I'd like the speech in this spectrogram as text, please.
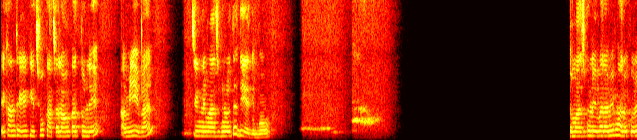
এখান থেকে কিছু কাঁচা লঙ্কা তুলে আমি এবার চিংড়ি মাছগুলোতে দিয়ে দিব। মাছগুলো এবার আমি ভালো করে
